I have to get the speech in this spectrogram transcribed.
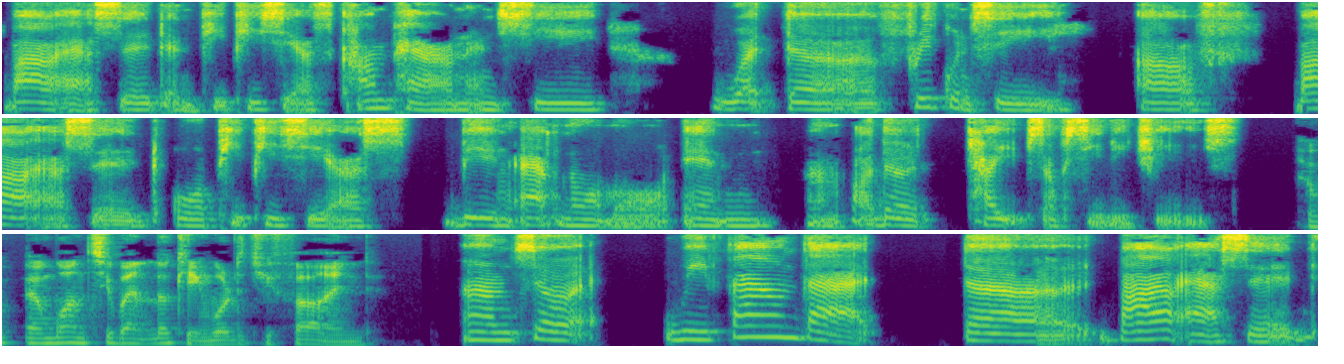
bile acid and PPCS compound and see what the frequency of bile acid or PPCS being abnormal in um, other types of CDGs. And once you went looking, what did you find? Um, so we found that the bile acid,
